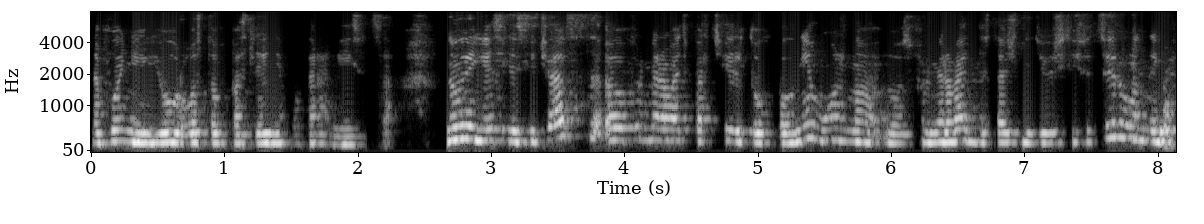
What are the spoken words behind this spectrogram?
на фоне ее роста в последние полтора месяца. Ну и если сейчас формировать портфель, то вполне можно сформировать достаточно диверсифицированный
